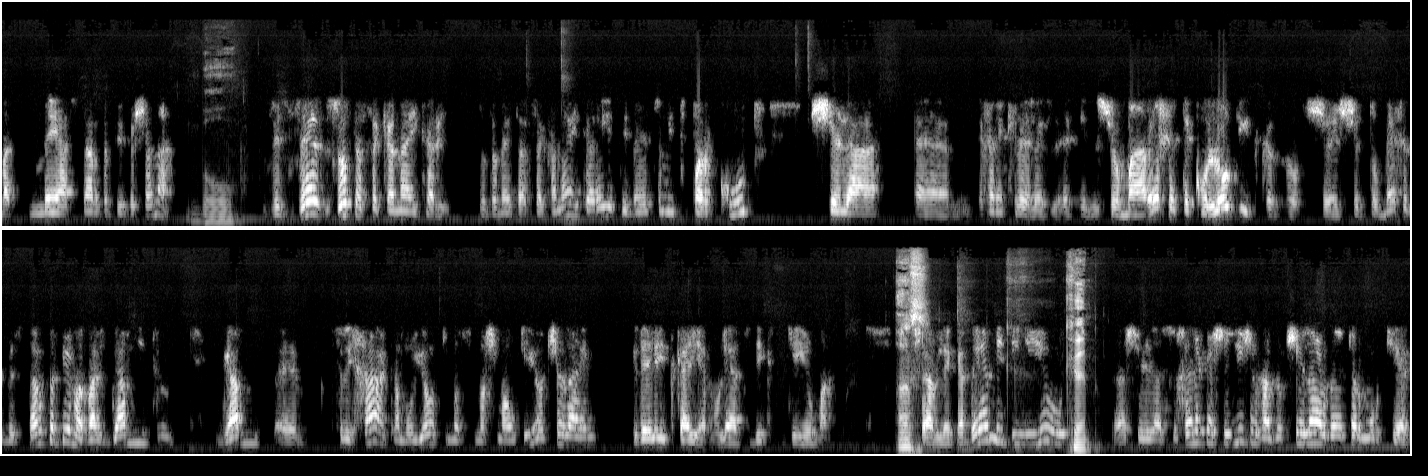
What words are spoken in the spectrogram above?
uh, 100 סטארט-אפים בשנה. ברור. וזאת הסכנה העיקרית. זאת אומרת, הסכנה העיקרית היא בעצם התפרקות של ה... אה, איך אני אקרא לזה, איזושהי מערכת אקולוגית כזאת ש, שתומכת בסטארט-אפים, אבל גם, גם אה, צריכה כמויות משמעותיות שלהם כדי להתקיים ולהצדיק קיומה. אז... עכשיו, לגבי המדיניות, כן. החלק השני שלך זאת שאלה הרבה יותר מורכבת.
